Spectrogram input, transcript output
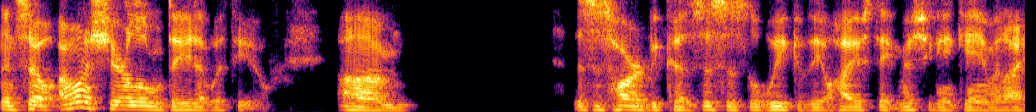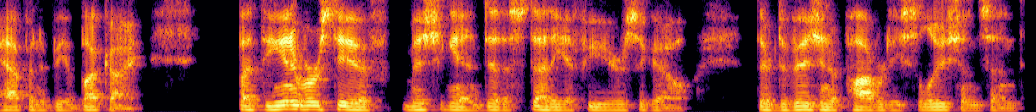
and so I want to share a little data with you. Um, this is hard because this is the week of the Ohio State Michigan game, and I happen to be a Buckeye. But the University of Michigan did a study a few years ago, their Division of Poverty Solutions. And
